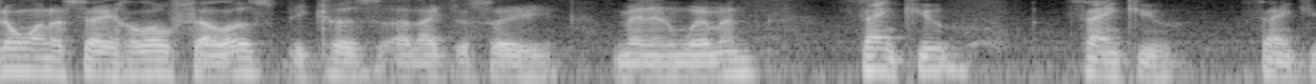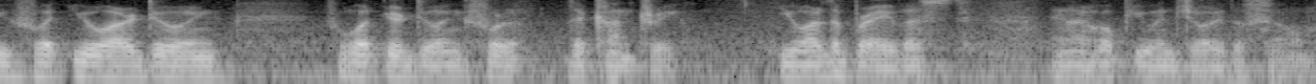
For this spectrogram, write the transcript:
don't want to say hello, fellas, because I like to say men and women. Thank you, thank you, thank you for what you are doing, for what you're doing for the country. You are the bravest, and I hope you enjoy the film.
